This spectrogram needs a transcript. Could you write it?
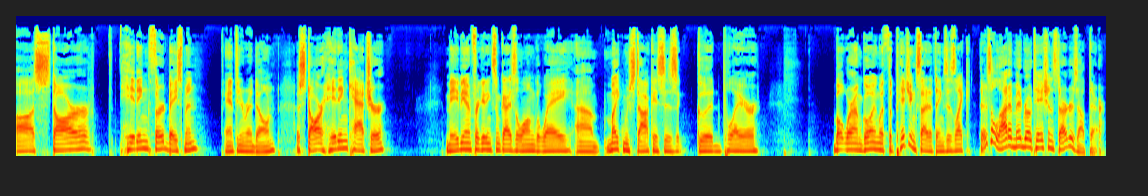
a star hitting third baseman, Anthony Rendon, a star hitting catcher. Maybe I'm forgetting some guys along the way. Um, Mike Moustakas is a good player. But where I'm going with the pitching side of things is like there's a lot of mid rotation starters out there.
